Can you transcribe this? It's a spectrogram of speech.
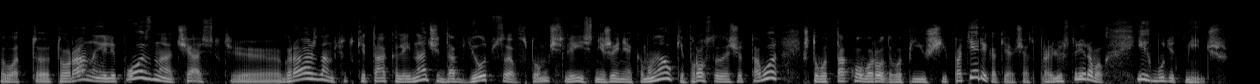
вот, то рано или поздно часть э, граждан все-таки так или иначе добьется, в том числе и снижения коммуналки, просто за счет того, что вот такого рода вопиющие потери, как я сейчас проиллюстрировал, их будет меньше.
